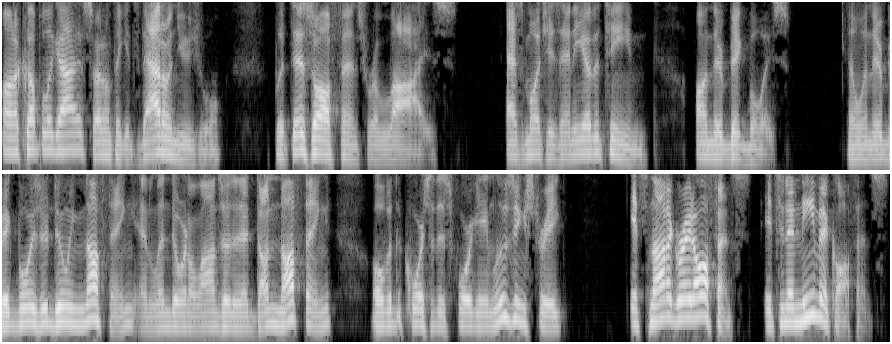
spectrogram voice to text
on a couple of guys, so I don't think it's that unusual. But this offense relies as much as any other team on their big boys. And when their big boys are doing nothing, and Lindor and Alonso that have done nothing over the course of this four game losing streak, it's not a great offense. It's an anemic offense.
